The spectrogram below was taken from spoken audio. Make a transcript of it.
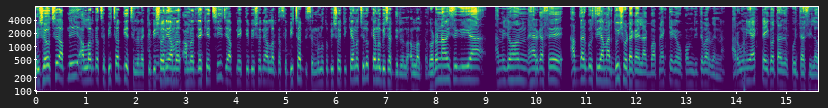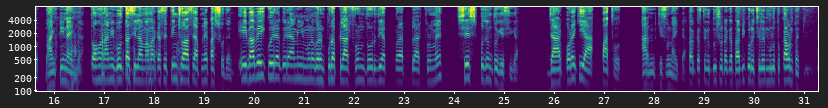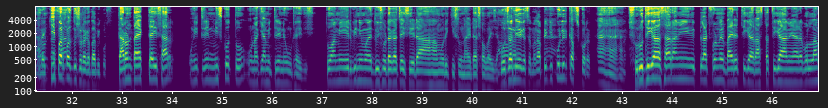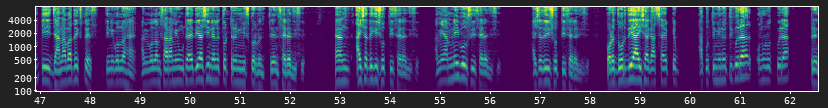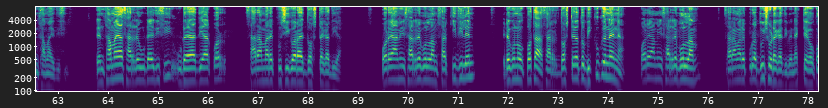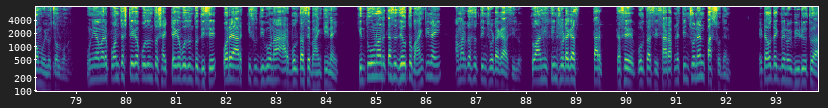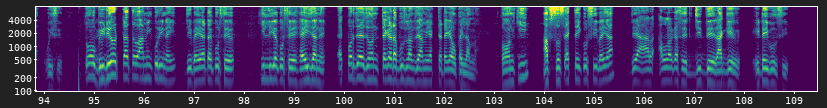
বিষয় হচ্ছে আপনি আল্লাহর কাছে বিচার দিয়েছিলেন একটি বিষয় নিয়ে আমরা আমরা দেখেছি যে আপনি একটি বিষয় নিয়ে আল্লাহর কাছে বিচার দিচ্ছেন মূলত বিষয়টি কেন ছিল? কেন বিচার দিলেন আল্লাহর কাছে? ঘটনা হয়েছে গিয়া আমি যখন এর কাছে আবদার করছি আমার দুইশো টাকাই লাগবে আপনি এক টাকাও কম দিতে পারবেন না। আর উনি একটাই কথা কইতাছিল ভাঙটি নাইকা তখন আমি বলতাছিলাম আমার কাছে তিনশো আছে আপনি পাঁচশো দেন। এইভাবেই কইরা কইরা আমি মনে করেন পুরা প্ল্যাটফর্ম দৌড় দিয়া প্ল্যাটফর্মে শেষ পর্যন্ত গেছি গা। যার পরে কি পাথর। আর কিছু নাইকা তার কাছ থেকে দুশো টাকা দাবি করেছিলেন মূলত কারণটা কি? মানে কি পারপাস দুশো টাকা দাবি করছে? কারণটা একটাই স্যার উনি ট্রেন মিস করতো ওনাকে আমি ট্রেনে উঠাই দিছি। তো আমি এর বিনিময়ে দুইশো টাকা চাইছি এটা আহামরি কিছু না এটা সবাই জানে। বোঝা নিয়ে গেছে মানে আপনি কি হ্যাঁ। কুলির কাজ করেন? হ্যাঁ হ্যাঁ হ্যাঁ। শুরু থেকে স্যার আমি ওই প্ল্যাটফর্মের বাইরের থেকে রাস্তা থেকে আমি আর বললাম কি জানাবাদ এক্সপ্রেস তিনি বলল হ্যাঁ। আমি বললাম স্যার আমি উঠাই দিয়ে আসি নাহলে তো ট্রেন মিস করবেন ট্রেন ছাইরা দিছে। হ্যাঁ আইসা দেখি সত্যি ছাইরা দিছে। আমি এমনিই বলছি ছাইরা দিছে। আইসা দিদি সত্যি ছাইরা দিছে। পরে দৌড় দিয়ে আইসা গাছ সাহেবকে আকুতি মিনতি করে অনুরোধ করে ট্রেন থামাই দিছি। ট্রেন থামায়া স্যাররে উঠাই দিছি। উঠাইয়া দেওয়ার পর স্যার আমারে খুশি করায় দশ টাকা দিয়া। পরে আমি স্যাররে বললাম, স্যার, কি দিলেন? এটা কোনো কথা, স্যার, দশ টাকা তো ভিক্ষুকে নেয় না। পরে আমি স্যাররে বললাম, স্যার, আমারে পুরো দুইশো টাকা দিবেন, এক টাকা কম হইল, চলবো না। উনি আমারে পঞ্চাশ টাকা পর্যন্ত, ষাট টাকা পর্যন্ত দিছে। পরে আর কিছু দিব না, আর বলতাছে ভাঙটি নাই। কিন্তু ওনার কাছে যেহেতু ভাঙটি নাই আমার কাছে তিনশো টাকা আসিল তো আমি তিনশো টাকা তার কাছে বলতাছি, স্যার, আপনি তিনশো নেন, পাঁচশো দেন। এটাও দেখবেন ওই ভিডিওতে হইছে। তো ভিডিওটা তো আমি করি নাই, যে ভাইয়াটা করছে কি লিগা করছে হ্যাঁ জানে। এক পর্যায়ে যখন টাকাটা বুঝলাম যে আমি একটা টাকাও পাইলাম না, তখন কি আফসোস একটাই করছি ভাইয়া, যে আর আল্লাহর কাছে জিদ দে রাগে এটাই বলছি।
